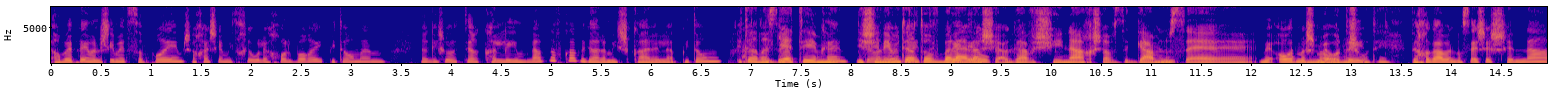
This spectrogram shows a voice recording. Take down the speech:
הרבה פעמים אנשים מספרים שאחרי שהם התחילו לאכול בריא, פתאום הם הרגישו יותר קלים, לאו דווקא בגלל המשקל, אלא פתאום... יותר אנרגטיים, כן, ישנים יותר טוב בלילה, בדיוק. שאגב, שינה עכשיו זה גם נושא מאוד משמעותי. מאוד משמעותי. דרך אגב, הנושא של שינה.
